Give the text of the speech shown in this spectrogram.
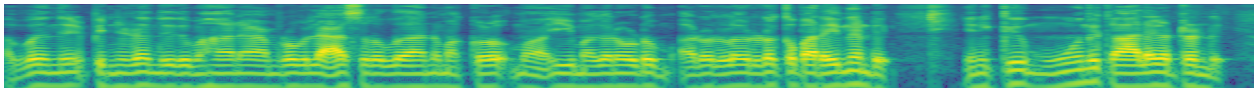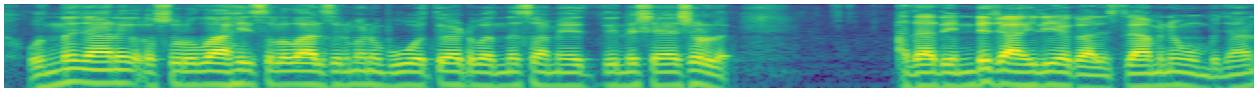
അപ്പോൾ എന്ത് പിന്നീട് എന്ത് ചെയ്തു? മഹാന അമ്രബുൽ ആസ്രദാൻ മക്കൾ ഈ മകനോടും അവിടെയുള്ളവരോടൊക്കെ പറയുന്നുണ്ട്. എനിക്ക് മൂന്ന് കാലഘട്ടമുണ്ട്. ഒന്ന് ഞാൻ റസൂലുള്ളാഹി അള്ളാഹി അലൈഹി വസല്ലം ഭൂവത്തുമായിട്ട് വന്ന സമയത്തിന്റെ ശേഷമുള്ള അതായത് എന്റെ ജാഹിലിയ കാലം ഇസ്ലാമിന് മുമ്പ് ഞാൻ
